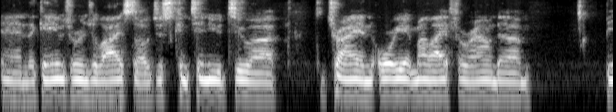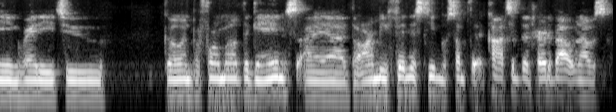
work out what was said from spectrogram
and the games were in July. So just continued to uh, to try and orient my life around um, being ready to go and perform well at the games. I uh, the Army fitness team was something a concept I'd heard about when I was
